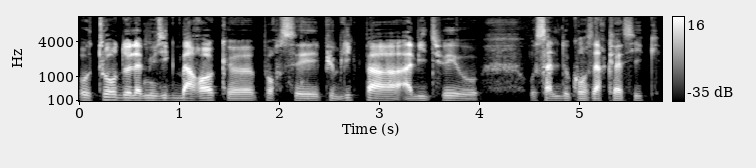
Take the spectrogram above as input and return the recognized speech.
autour de la musique baroque euh, pour ces publics pas habitués aux, aux salles de concert classiques?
